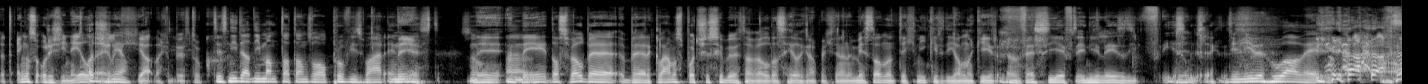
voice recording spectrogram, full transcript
het Engelse origineel, Origineel. eigenlijk. Ja, dat gebeurt ook. Het is niet dat iemand dat dan zo al provisoir inleest. Zo. Nee, Ah. nee, dat is wel bij, bij reclamespotjes gebeurt dat wel. Dat is heel grappig. En meestal een technieker die al een keer een versie heeft ingelezen die vreselijk slecht is. Die nieuwe Huawei. Dat is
